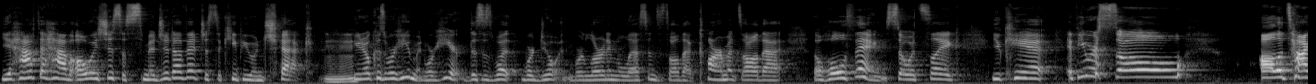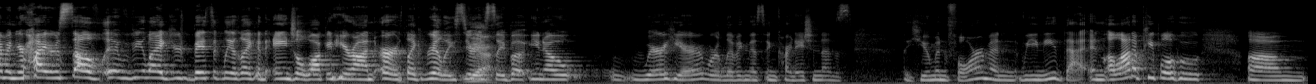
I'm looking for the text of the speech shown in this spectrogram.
you have to have always just a smidget of it just to keep you in check. Mm-hmm. You know, cuz we're human. We're here. This is what we're doing. We're learning the lessons. It's all that karma, it's all that the whole thing. So it's like you can't if you were so all the time in your higher self, it would be like you're basically like an angel walking here on earth. Like, really, seriously. But, you know, we're here, we're living this incarnation as the human form, and we need that. And a lot of people who, um,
